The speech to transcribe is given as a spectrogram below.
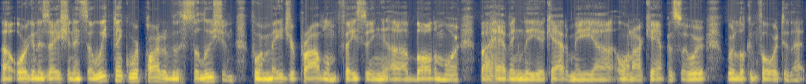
uh, organization. And so we think we're part of the solution for a major problem facing uh, Baltimore by having the academy uh, on our campus. So we're we're looking forward to that.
